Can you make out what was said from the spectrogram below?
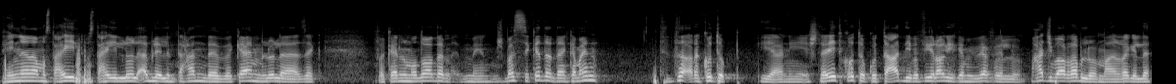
في حين إن أنا مستحيل مستحيل. لولا قبل الامتحان بكام لولا أذاكر. فكان الموضوع ده مش بس كده ده كمان اقرا كتب. يعني اشتريت كتب. كنت أعدي يبقى في راجل كان بيبيع في. ما حدش بيقرب له مع الراجل ده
